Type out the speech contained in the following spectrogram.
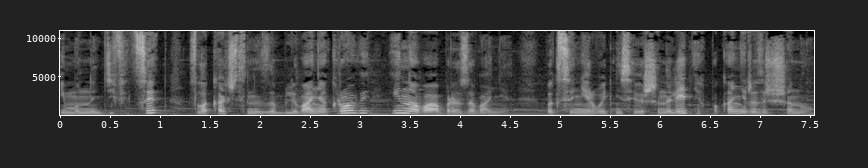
иммунный дефицит, злокачественные заболевания крови и новообразование. Вакцинировать несовершеннолетних пока не разрешено.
